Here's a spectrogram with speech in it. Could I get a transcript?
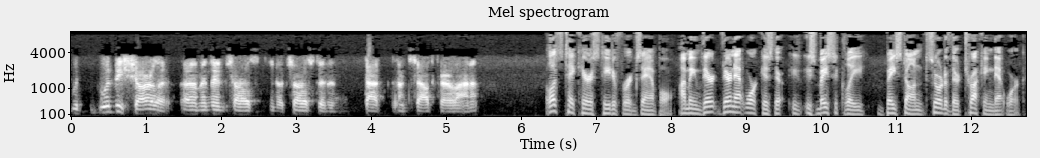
Would would be Charlotte, um, and then Charles, you know, Charleston and that on South Carolina let's take Harris Teeter for example. I mean, their their network is their, is basically based on sort of their trucking network.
